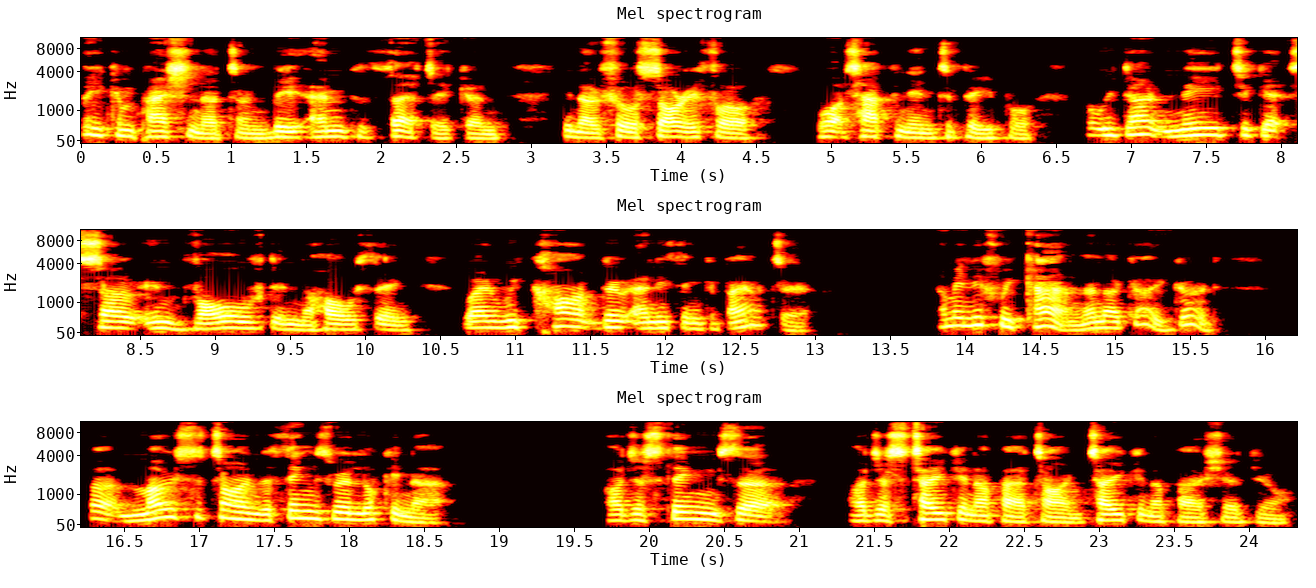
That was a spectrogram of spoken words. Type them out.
be compassionate and be empathetic and, you know, feel sorry for what's happening to people. But we don't need to get so involved in the whole thing when we can't do anything about it. I mean, if we can, then okay, good. But most of the time, the things we're looking at are just things that are just taking up our time, taking up our schedule.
